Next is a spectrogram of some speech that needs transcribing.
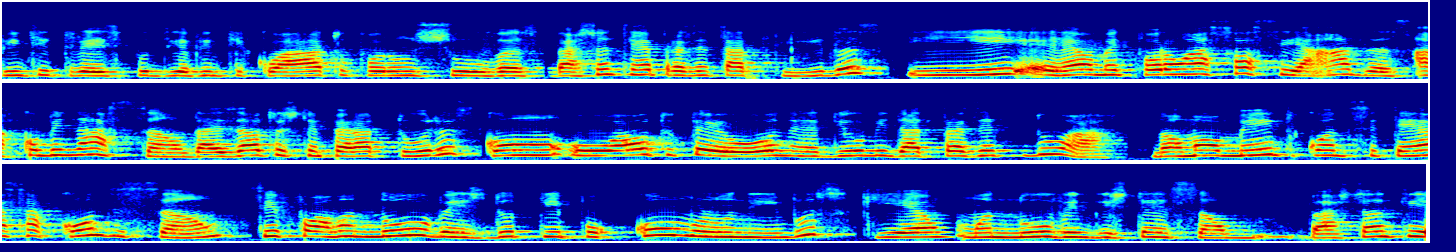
23 para o dia 24 foram chuvas bastante representativas e realmente foram associadas à combinação das altas temperaturas com o alto teor né, de umidade presente no ar. Normalmente, quando se tem essa condição, se formam nuvens do tipo cumulonimbus, que é uma nuvem de extensão bastante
